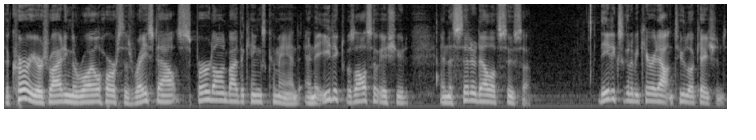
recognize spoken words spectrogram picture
The couriers riding the royal horses raced out, spurred on by the king's command, and the edict was also issued in the citadel of Susa. The edict is going to be carried out in two locations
